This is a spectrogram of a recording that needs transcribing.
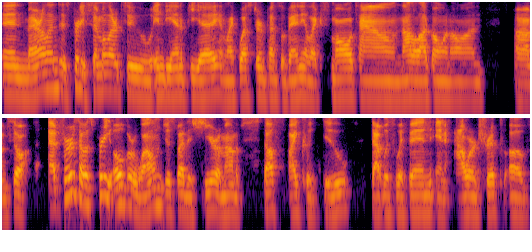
in Maryland is pretty similar to Indiana, PA, and like Western Pennsylvania, like small town, not a lot going on. Um, so at first, I was pretty overwhelmed just by the sheer amount of stuff I could do that was within an hour trip of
